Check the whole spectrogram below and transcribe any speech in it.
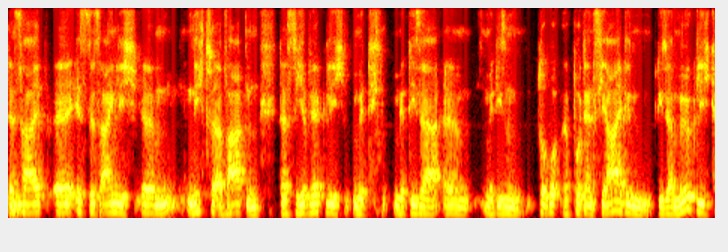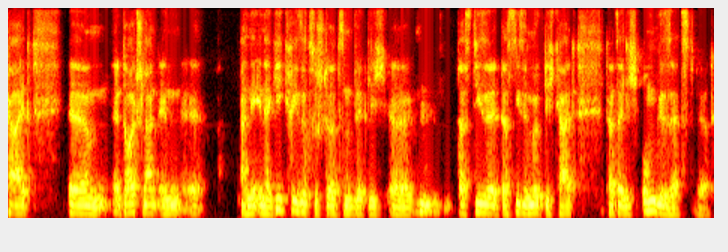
Deshalb äh, ist es eigentlich ähm, nicht zu erwarten, dass hier wirklich mit, mit, dieser, ähm, mit diesem Potenzial, dem, dieser Möglichkeit, Deutschland in äh, eine Energiekrise zu stürzen, wirklich, äh, mhm. dass diese, dass diese Möglichkeit tatsächlich umgesetzt wird.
